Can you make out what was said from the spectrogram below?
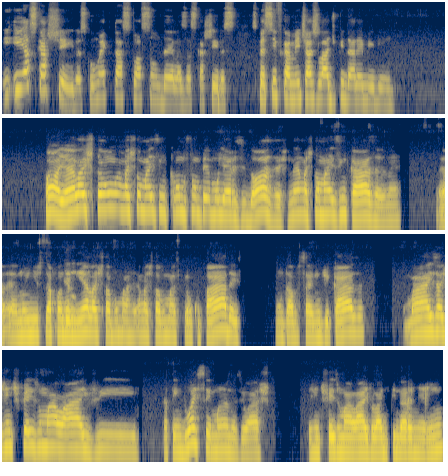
E, e as caixeiras, como é que está a situação delas, as caixeiras, especificamente as lá de Pindaré Mirim? Olha, elas estão, elas estão mais em, como são mulheres idosas, né? Elas estão mais em casa, né? É, é, no início da pandemia elas estavam mais, elas estavam mais preocupadas, não estavam saindo de casa. Mas a gente fez uma live, já tem duas semanas, eu acho. A gente fez uma live lá em Pindaramirim.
